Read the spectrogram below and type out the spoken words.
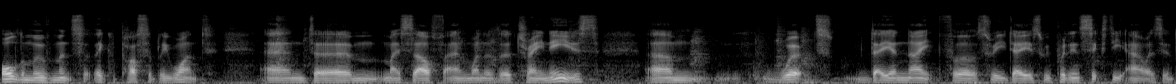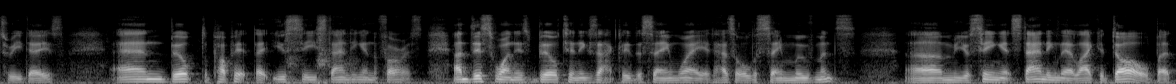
all the movements that they could possibly want. And um, myself and one of the trainees um, worked day and night for three days. We put in 60 hours in three days and built the puppet that you see standing in the forest. And this one is built in exactly the same way. It has all the same movements. Um, you're seeing it standing there like a doll, but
